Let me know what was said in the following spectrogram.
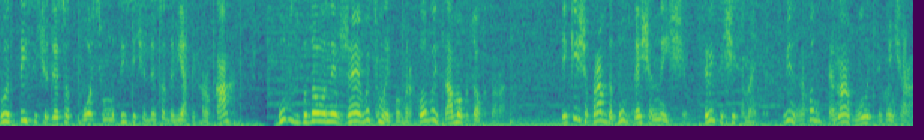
в 1908-1909 роках був збудований вже восьмиповерховий замок доктора, який, щоправда, був дещо нижчим 36 метрів. Він знаходиться на вулиці Гончара.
